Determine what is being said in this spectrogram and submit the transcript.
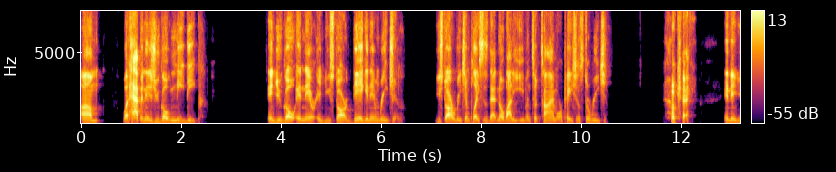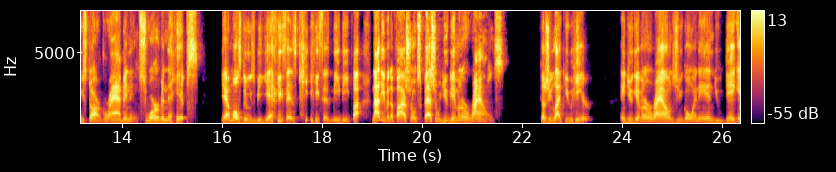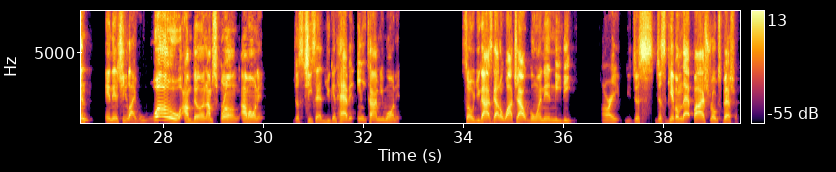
Um, what happened is you go knee deep and you go in there and you start digging and reaching you start reaching places that nobody even took time or patience to reach. Okay. And then you start grabbing and swerving the hips. Yeah, most dudes be yeah. He says he says knee deep. Not even the five stroke special. You giving her rounds because you like you here, and you giving her rounds. You going in, you digging, and then she like, whoa, I'm done. I'm sprung. I'm on it. Just she said you can have it anytime you want it. So you guys got to watch out going in knee deep. All right, you just just give them that five stroke special.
